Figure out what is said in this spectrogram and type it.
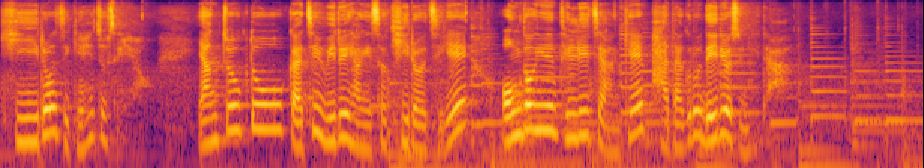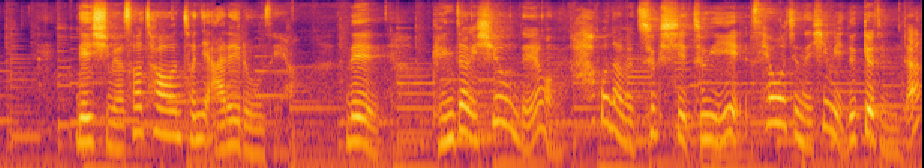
길어지게 해주세요. 양쪽 똑같이 위를 향해서 길어지게 엉덩이는 들리지 않게 바닥으로 내려줍니다. 내쉬면서 천천히 아래로 오세요. 네, 굉장히 쉬운데요. 하고 나면 즉시 등이 세워지는 힘이 느껴집니다.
